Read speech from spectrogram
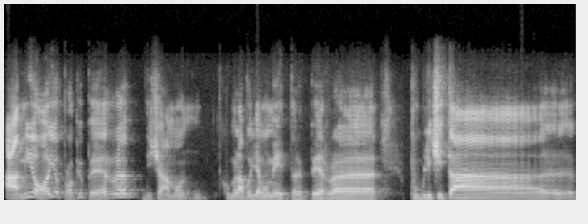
A Mioio proprio per, diciamo, come la vogliamo mettere, per eh, pubblicità eh,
